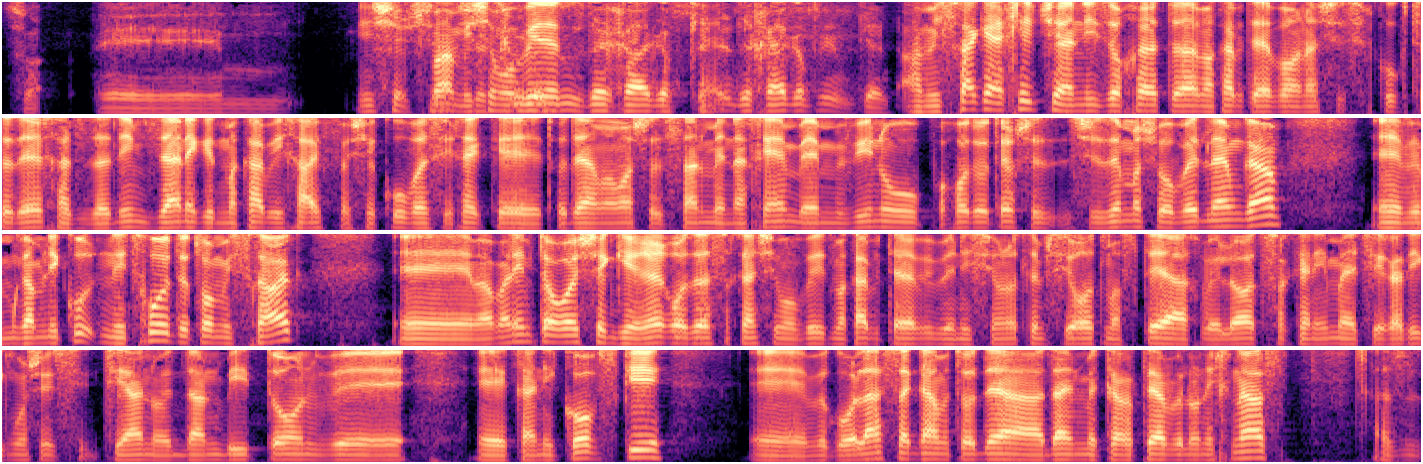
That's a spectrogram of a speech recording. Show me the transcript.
תשמע, אמ, מי ש- שמע, מי שצריכים שמוביל את... לזוז דרך כן. דרך האגפים, כן. המשחק היחיד שאני זוכר, אתה יודע, מכבי תל אביב העונה ששיחקו קצת דרך הצדדים, זה היה נגד מכבי חיפה, שקובה שיחק, אה, אתה יודע, ממש על סן מנחם, והם הבינו פחות או יותר שזה, שזה מה שעובד להם גם, אה, והם גם ניצחו את אותו משחק, אה, אבל אם אתה רואה שגררו זה השחקן שמוביל את מכבי תל אביב בניסיונות למסירות מפתח, ולא השחקנים היצירתיים כמו שציינו, את דן ביטון וקניקובסקי, וגולסה גם, אתה יודע, עדיין מקרטע ולא נכנס, אז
